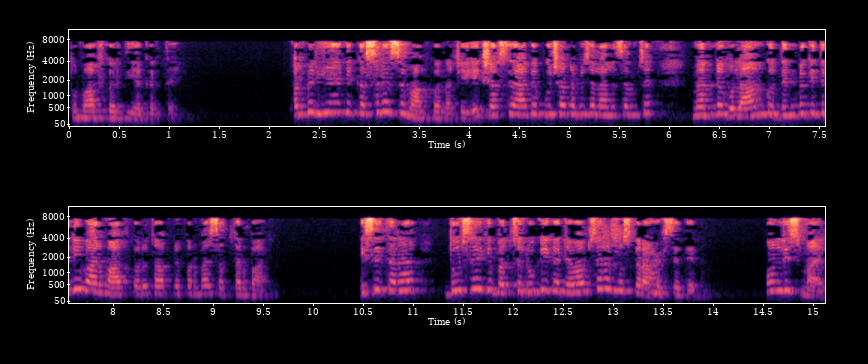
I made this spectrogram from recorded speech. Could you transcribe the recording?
تو معاف کر دیا کرتے ہیں اور پھر یہ ہے کہ کثرت سے معاف کرنا چاہیے۔ ایک شخص نے آگے پوچھا نبی صلی اللہ علیہ وسلم سے، میں اپنے غلام کو دن میں کتنی بار معاف کروں تو آپ نے فرمایا ستر بار۔ اسی طرح دوسرے کی بدسلوکی کا جواب صرف مسکراہٹ سے دینا۔ اونلی اسمائل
